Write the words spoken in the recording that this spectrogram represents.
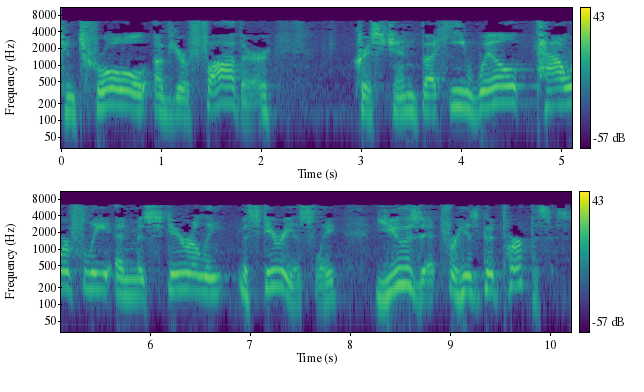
control of your father, Christian, but he will powerfully and mysteriously, mysteriously use it for his good purposes.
